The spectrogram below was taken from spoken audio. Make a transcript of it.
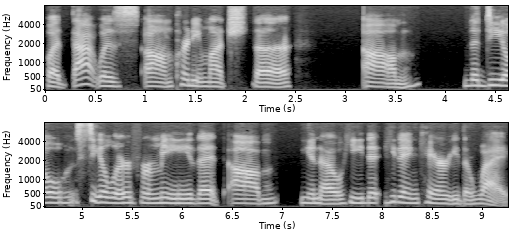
But that was um, pretty much the um, the deal sealer for me that um, you know he did he didn't care either way,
